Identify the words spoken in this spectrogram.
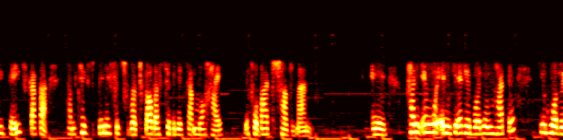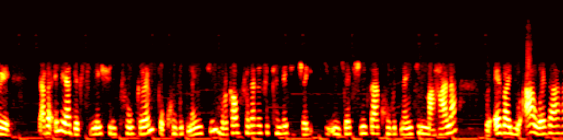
rebates kapa some tax benefits for batho bao ba sebeletsang mo le for ba travelang. Um kgang e nngwe e ntse e re boneng gape ke gore taba e le ya vaccination program for covid-19 gore ka ofela re fitlhelele di-injection tsa covid-19 mahala wherever you are whether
